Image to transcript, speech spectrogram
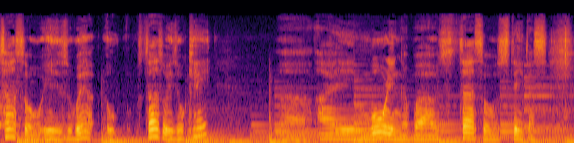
Tasso is well Tasso is okay I'm worrying about Tasso's status.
